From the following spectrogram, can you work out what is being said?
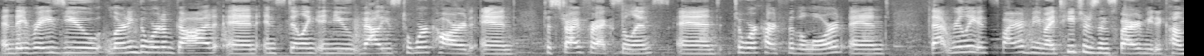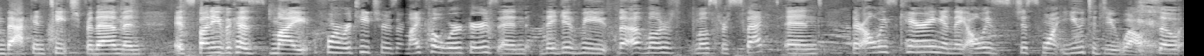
And they raise you learning the Word of God and instilling in you values to work hard and to strive for excellence and to work hard for the Lord. And that really inspired me. My teachers inspired me to come back and teach for them. And it's funny because my former teachers are my coworkers, and they give me the utmost most respect. And they're always caring and they always just want you to do well. So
